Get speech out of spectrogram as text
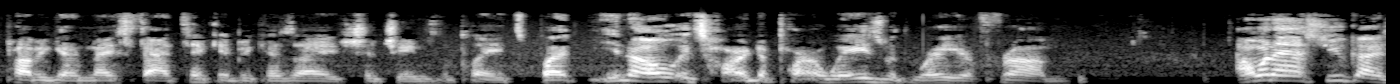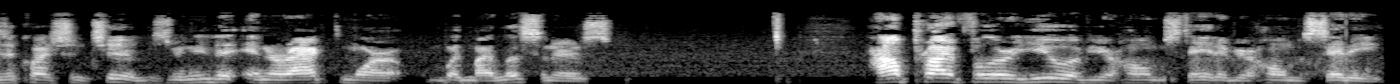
I'd probably get a nice fat ticket because I should change the plates. But you know, it's hard to part ways with where you're from. I want to ask you guys a question too, because we need to interact more with my listeners. How prideful are you of your home state, of your home city?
